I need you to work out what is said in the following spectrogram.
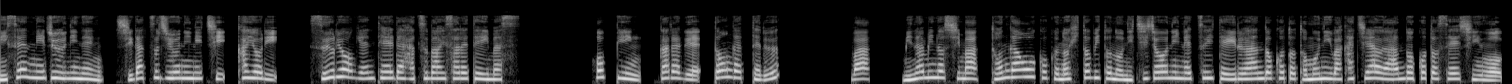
2022年4月12日かより、数量限定で発売されています。ホッピン、ガラゲ、トンガってる？は、南の島、トンガ王国の人々の日常に根付いているアンドコと共に分かち合うアンドコと精神を、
